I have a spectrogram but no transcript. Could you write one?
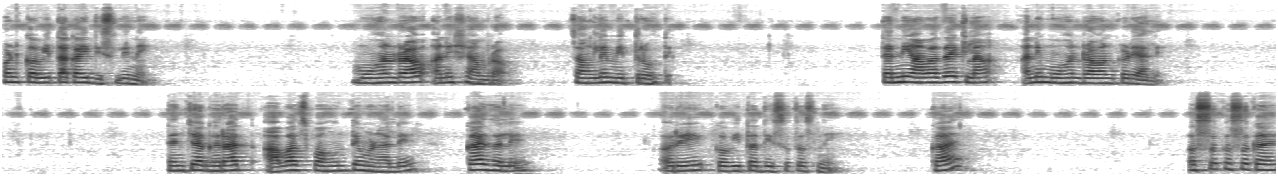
पण कविता काही दिसली नाही. मोहनराव आणि श्यामराव चांगले मित्र होते. त्यांनी आवाज ऐकला आणि मोहनरावांकडे आले. त्यांच्या घरात आवाज पाहून ते म्हणाले काय झाले? अरे कविता दिसतच नाही. काय? असं कसं काय?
